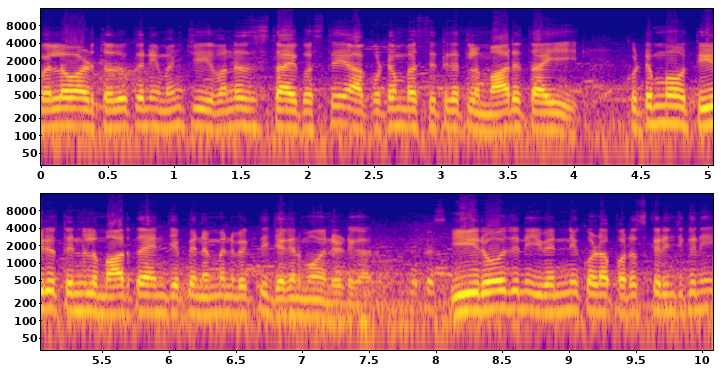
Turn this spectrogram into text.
పిల్లవాడు చదువుకొని మంచి ఉన్నత స్థాయికి వస్తే ఆ కుటుంబ స్థితిగతులు మారుతాయి. కుటుంబం తీరు తిన్నులు మారుతాయని చెప్పి నమ్మిన వ్యక్తి జగన్మోహన్ రెడ్డి గారు. ఈ రోజుని ఇవన్నీ కూడా పురస్కరించుకుని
